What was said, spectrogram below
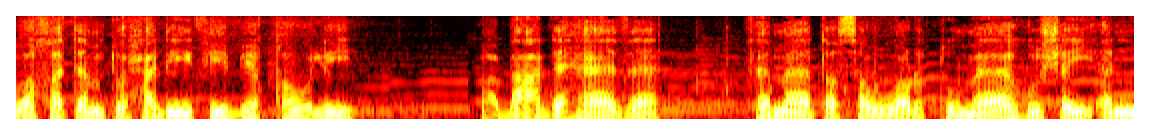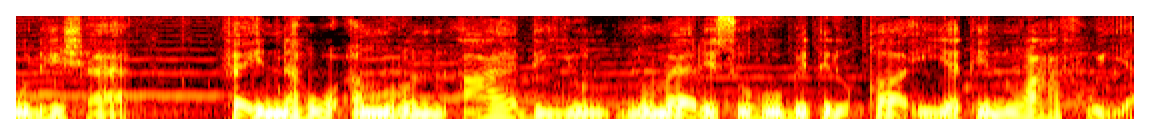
وختمت حديثي بقولي وبعد هذا فما تصورت ماه شيئا مدهشا فإنه أمر عادي نمارسه بتلقائية وعفوية.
